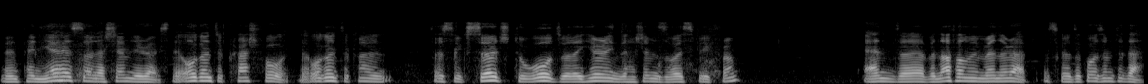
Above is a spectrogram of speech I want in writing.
then Hashem They're all going to crash forward. They're all going to kind of, so to speak, surge towards where they're hearing the Hashem's voice speak from. And benafal uh, it's going to cause them to die.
